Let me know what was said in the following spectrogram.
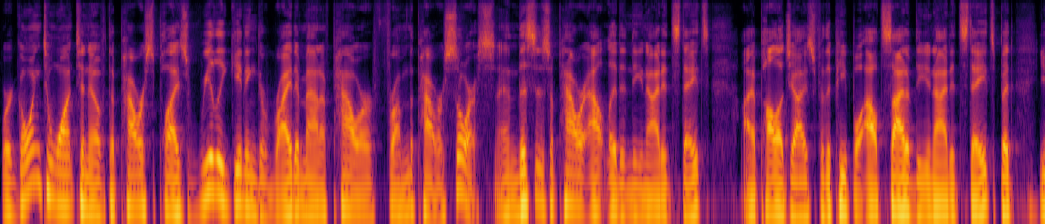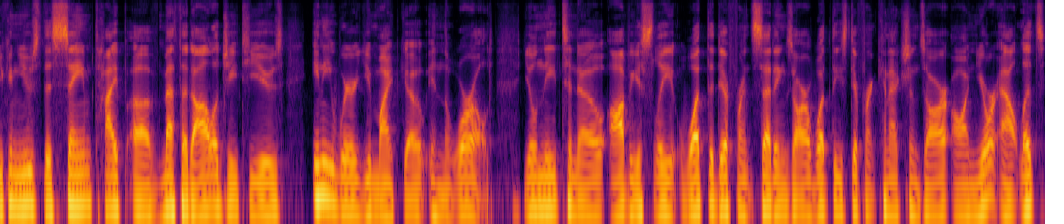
we're going to want to know if the power supply is really getting the right amount of power from the power source. And this is a power outlet in the United States. I apologize for the people outside of the United States, but you can use the same type of methodology to use anywhere you might go in the world. You'll need to know, obviously, what the different settings are, what these different connections are on your outlets.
